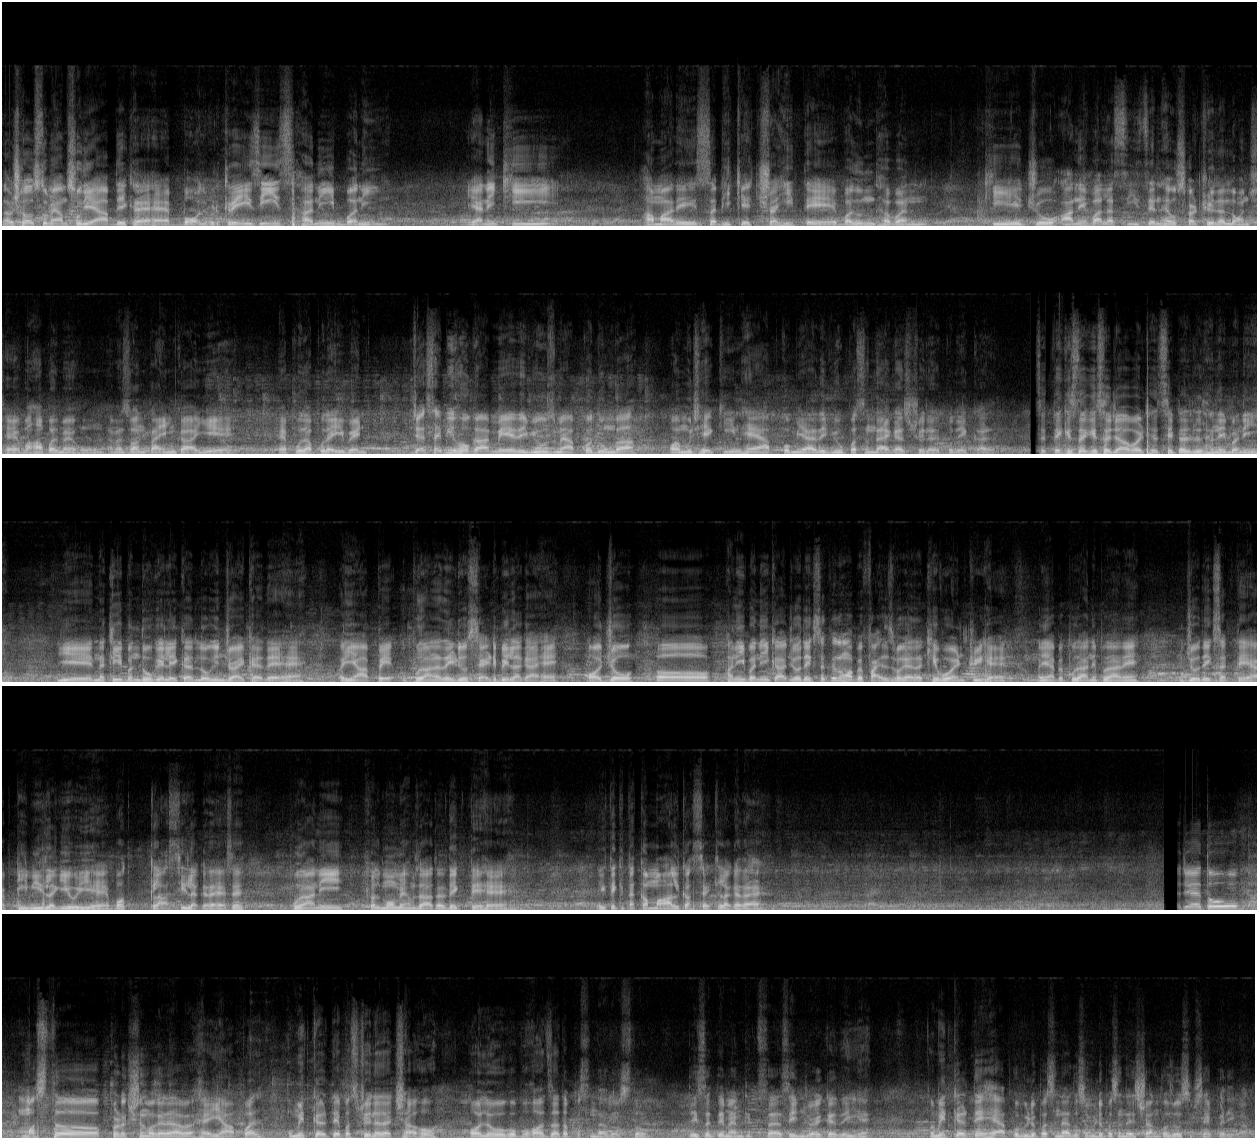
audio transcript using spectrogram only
नमस्कार दोस्तों, मैं हम सूर्य आप देख रहे हैं बॉलीवुड क्रेजीज हनी बनी यानी कि हमारे सभी के चहीते वरुण धवन की जो आने वाला सीज़न है, उसका ट्रेलर लॉन्च है। वहाँ पर मैं हूँ अमेज़ॉन प्राइम का ये है पूरा पूरा इवेंट जैसे भी होगा मेरे रिव्यूज़ मैं आपको दूँगा और मुझे यकीन है, आपको मेरा रिव्यू पसंद आएगा इस ट्रेलर को लेकर। सकते किस तरह की सजावट है सिटल हनी बनी ये नकली बंदूकें लेकर लोग इन्जॉय कर रहे हैं। और यहाँ पे पुराना रेडियो सेट भी लगा है और जो आ, हनी बनी का जो देख सकते हैं वहाँ पे फाइल्स वगैरह रखी वो एंट्री है। और यहाँ पे पुराने पुराने जो देख सकते हैं आप टीवी लगी हुई है। बहुत क्लासी लग रहा है ऐसे। पुरानी फ़िल्मों में हम ज़्यादातर देखते हैं। देखते कितना कमाल का सेट लग रहा है। जो है तो मस्त प्रोडक्शन वगैरह है यहाँ पर। उम्मीद करते हैं बस ट्रेलर अच्छा हो और लोगों को बहुत ज़्यादा पसंद आया दोस्तों। देख सकते हैं मैम किस तरह से इन्जॉय कर रही है। उम्मीद करते हैं आपको वीडियो पसंद आए दोस्तों वीडियो पसंद है इस चैनल को जो सब्सक्राइब करेगा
